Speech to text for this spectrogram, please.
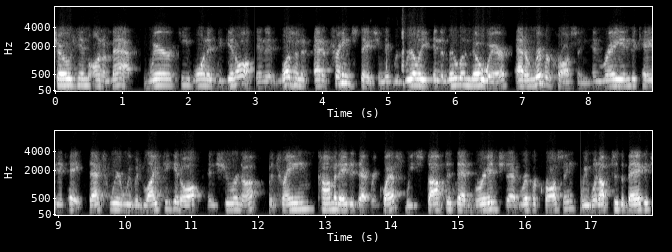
showed him on a map where he wanted to get off. And it wasn't at a train station, it was really in the middle of nowhere at a river crossing. And Ray indicated, hey, that's where we would like to get off. And sure enough, the train accommodated that request. We stopped at that bridge, that river crossing. We went up to the baggage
